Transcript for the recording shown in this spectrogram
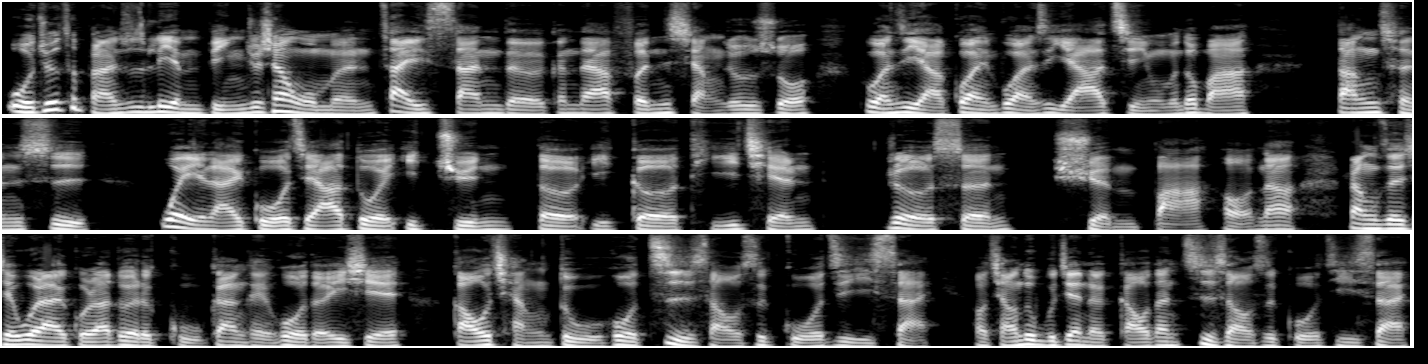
我觉得这本来就是练兵，就像我们再三的跟大家分享，就是说，不管是亚冠，不管是亚锦，我们都把它当成是未来国家队一军的一个提前热身。选拔哦，那让这些未来国家队的骨干可以获得一些高强度，或至少是国际赛哦，强度不见得高，但至少是国际赛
